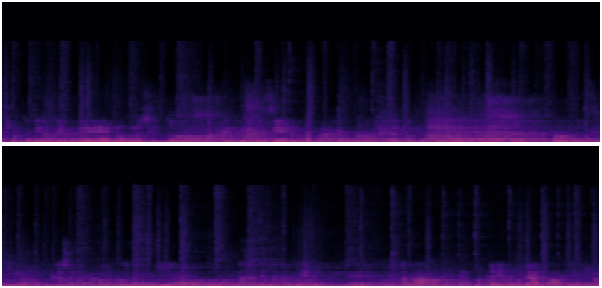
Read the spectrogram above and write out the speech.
120.000 dopo lo scelto anche dei pensieri ma dal punto che fondarsi che c'era proprio un po' di giro accademia del ma per il pubblicato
